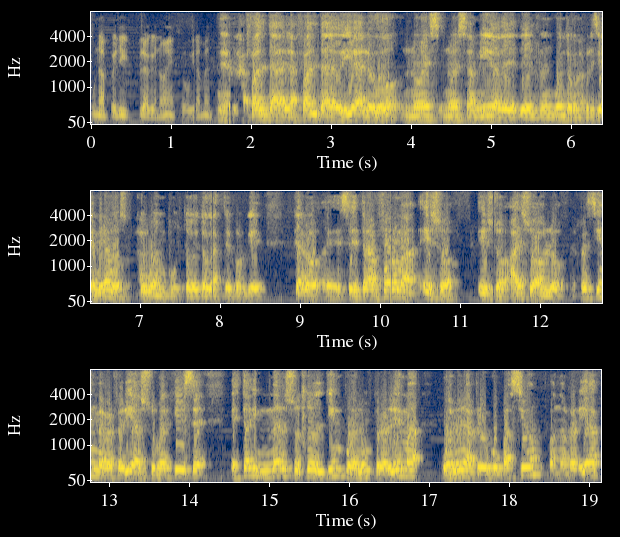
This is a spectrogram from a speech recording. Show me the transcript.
una película que no es, obviamente. La falta, la falta de diálogo no es, no es amiga de- del reencuentro con la felicidad. Mira vos, qué buen punto que tocaste, porque, claro, eh, se transforma eso, eso, a eso hablo. Recién me refería a sumergirse, estar inmerso todo el tiempo en un problema o en una preocupación, cuando en realidad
